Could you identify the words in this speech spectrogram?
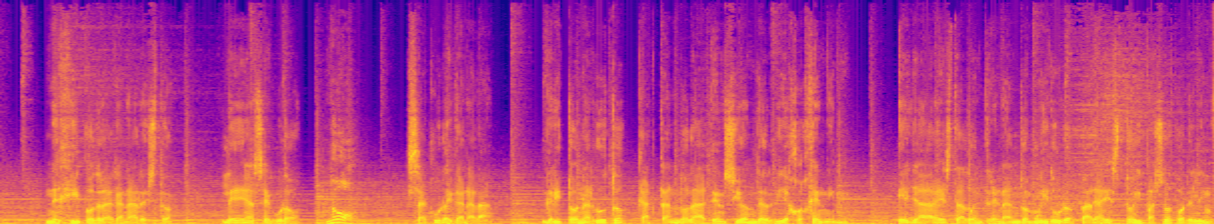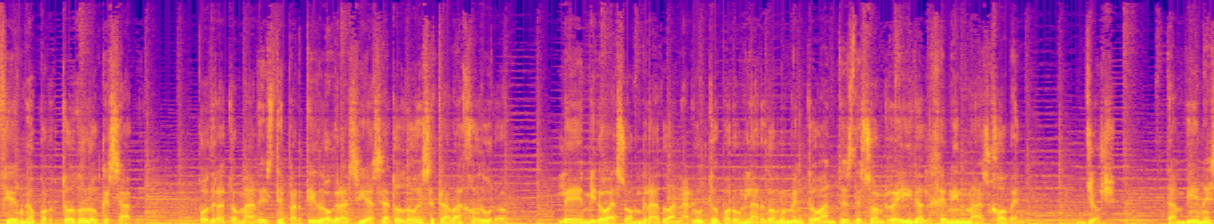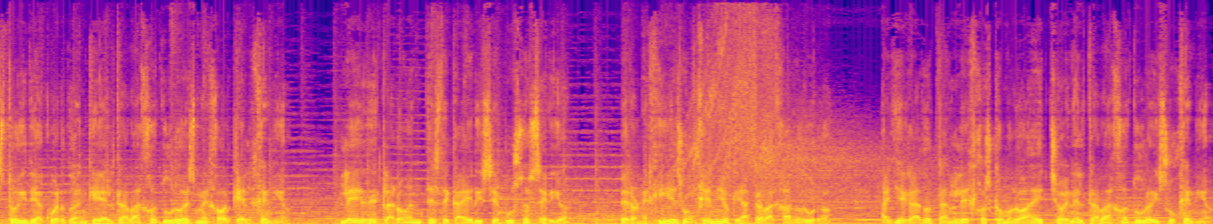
Neji podrá ganar esto. Le aseguró. ¡No! Sakura ganará. Gritó Naruto, captando la atención del viejo genin. Ella ha estado entrenando muy duro para esto y pasó por el infierno por todo lo que sabe podrá tomar este partido gracias a todo ese trabajo duro. Lee miró asombrado a Naruto por un largo momento antes de sonreír al genin más joven. Josh. También estoy de acuerdo en que el trabajo duro es mejor que el genio. Lee declaró antes de caer y se puso serio. Pero Neji es un genio que ha trabajado duro. Ha llegado tan lejos como lo ha hecho en el trabajo duro y su genio.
